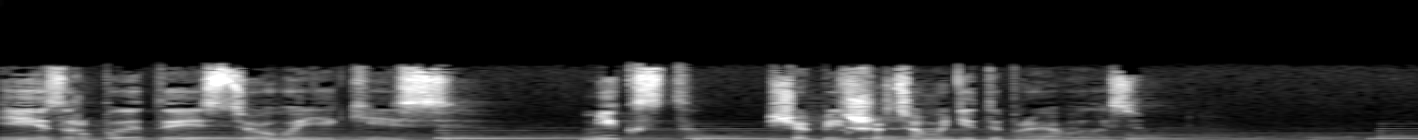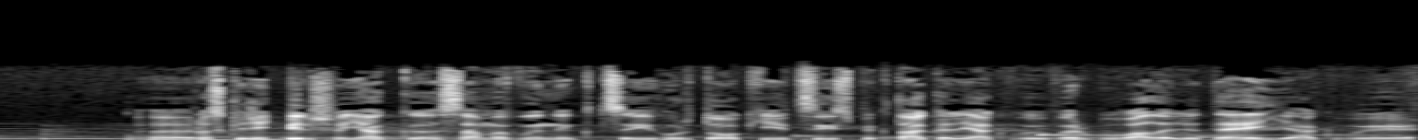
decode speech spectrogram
і зробити з цього якийсь мікст, щоб більше в цьому діти проявились. Е, Розкажіть більше, як е, саме виник цей гурток і цей спектакль, як ви вербували людей, як ви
